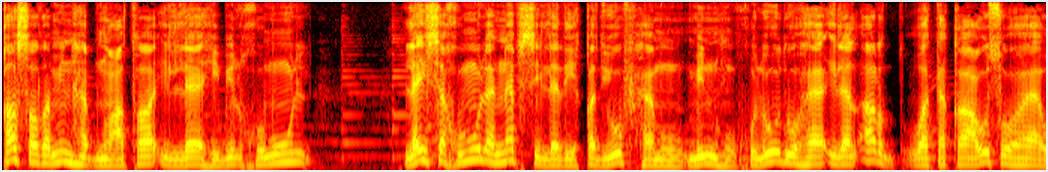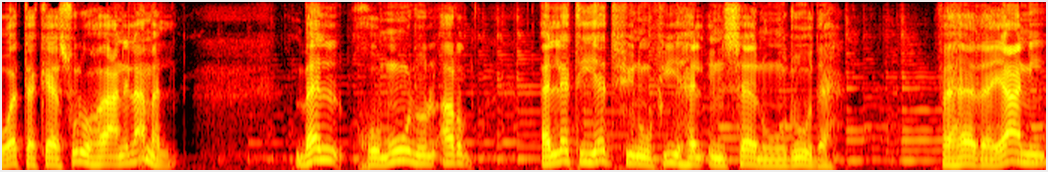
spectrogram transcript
قصد منها ابن عطاء الله بالخمول ليس خمول النفس الذي قد يفهم منه خلودها إلى الأرض وتقاعسها وتكاسلها عن العمل بل خمول الأرض التي يدفن فيها الإنسان وجوده. فهذا يعني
